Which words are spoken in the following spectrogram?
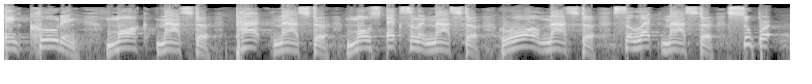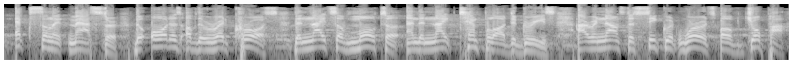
including Mark Master, Pat Master, Most Excellent Master, Royal Master, Select Master, Super excellent master, the orders of the Red Cross, the Knights of Malta, and the Knight Templar degrees. I renounce the secret words of Joppa,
